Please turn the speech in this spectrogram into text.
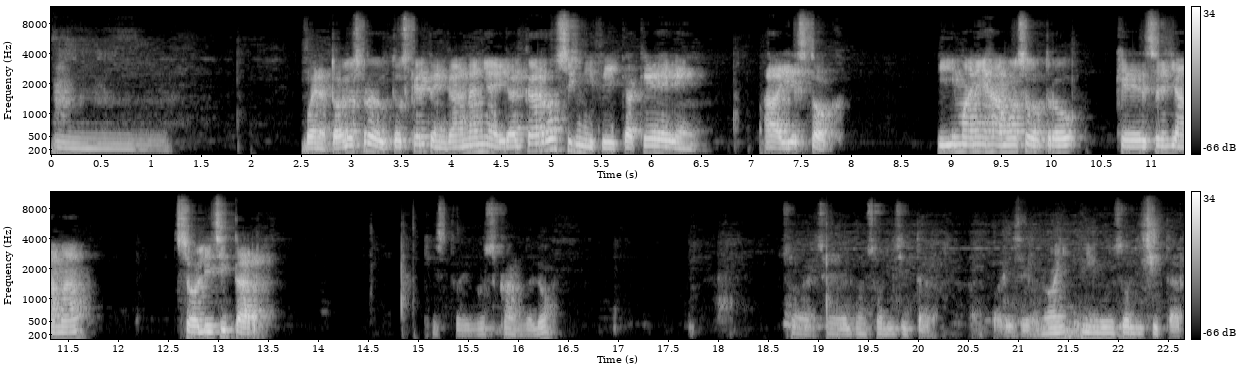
Mm. Bueno, todos los productos que tengan añadir al carro significa que hay stock. Y manejamos otro que se llama solicitar. Estoy buscándolo. A ver si hay algún solicitar. Al parecer no hay ningún solicitar.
